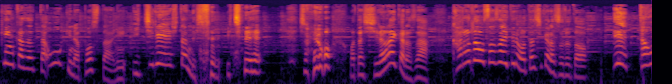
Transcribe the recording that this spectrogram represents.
近飾った大きなポスターに一礼したんです。一礼。それを私知らないからさ、体を支えてる私からすると、え、倒れ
